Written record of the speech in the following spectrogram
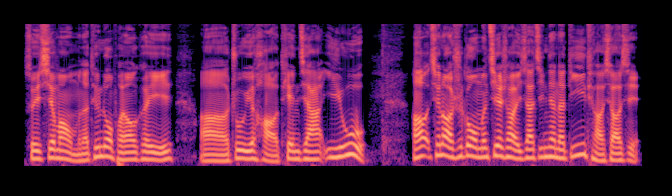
所以希望我们的听众朋友可以呃注意好添加衣物。好，请老师给我们介绍一下今天的第一条消息。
